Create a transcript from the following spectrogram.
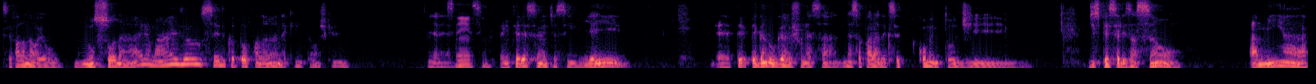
que você fala, não, eu não sou da área, mas eu sei do que eu estou falando aqui, então acho que é, é, sim, sim. é interessante, assim. E aí, é, pegando o gancho nessa, nessa parada que você comentou de de especialização, a minha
